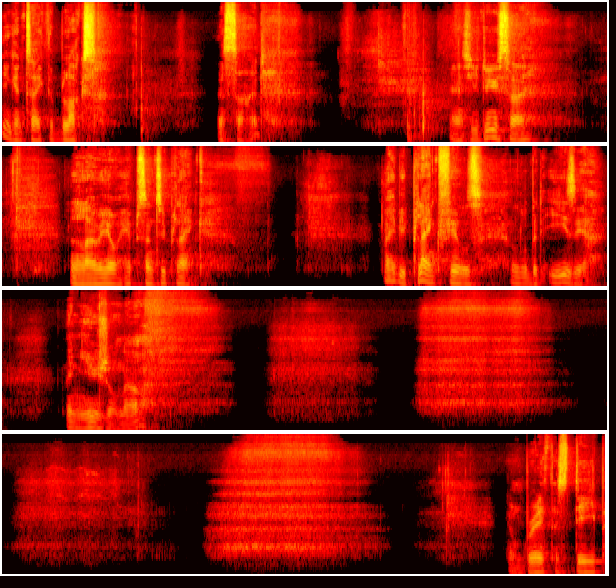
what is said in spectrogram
You can take the blocks aside. As you do so, lower your hips into plank. Maybe plank feels a little bit easier than usual now. Your breath is deep,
